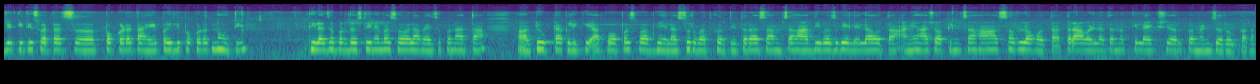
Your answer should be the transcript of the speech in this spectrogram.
जे की ती स्वतःच पकडत आहे. पहिली पकडत नव्हती. तिला जबरदस्तीने बसवावं लागायचं. पण आता ट्यूब टाकली की आपोआपच वाफ घ्यायला सुरुवात करते. तर असा आमचा हा दिवस गेलेला होता आणि हा शॉपिंगचा हा असा व्लॉग होता. तर आवडला तर नक्की लाईक शेअर कमेंट जरूर करा.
